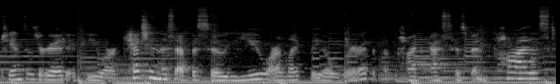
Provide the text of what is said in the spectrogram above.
Chances are good if you are catching this episode, you are likely aware that the podcast has been paused.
